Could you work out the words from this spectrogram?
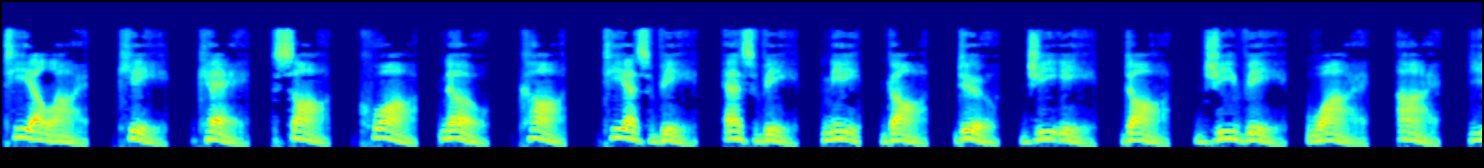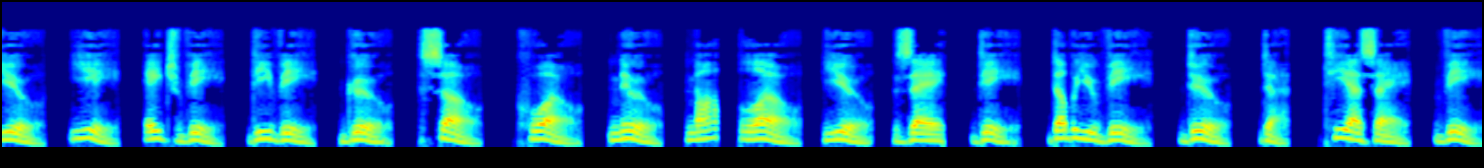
tli, ki, k, sa, qua, no, ka, tsv, sv, ni, ga, du, ge, da, gv, y, i, u, yi, hv, dv, gu, so, quo, nu, na, lo, u, ze, d, wv, du, de, tsa, v,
